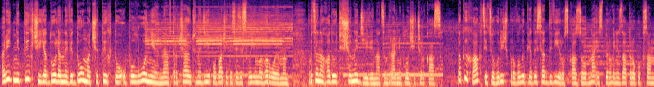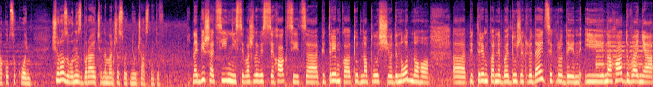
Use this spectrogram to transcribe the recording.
А рідні тих, чия доля невідома, чи тих, хто у полоні, не втрачають надії побачитися зі своїми героями. Про це нагадують щонеділі на центральній площі Черкас. Таких акцій цьогоріч провели 52, розказує одна із співорганізаторок Оксана Коцуконь. Щоразу вони збирають не менше сотні учасників. Найбільша цінність і важливість цих акцій це підтримка тут на площі один одного, е, підтримка небайдужих людей цих родин і нагадування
